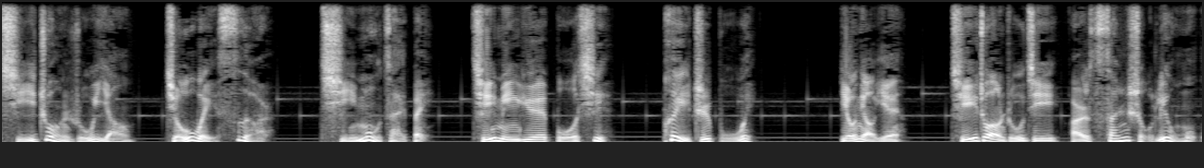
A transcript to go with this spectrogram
其状如羊，九尾四耳，其目在背，其名曰伯谢，佩之不畏。有鸟焉，其状如鸡，而三首六目，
